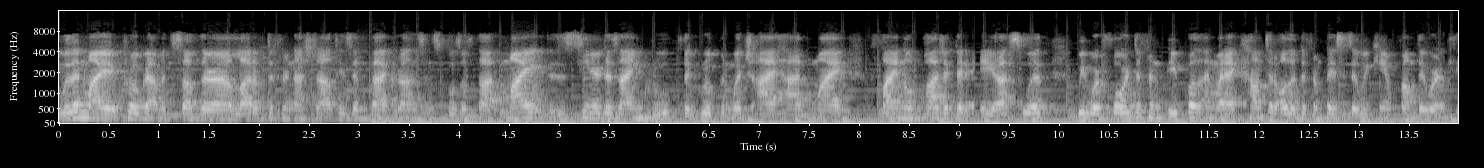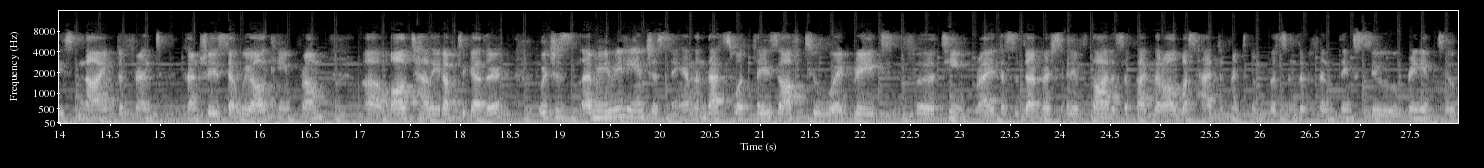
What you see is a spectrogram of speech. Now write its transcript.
Within my program itself, there are a lot of different nationalities and backgrounds and schools of thought. My senior design group, the group in which I had my final project at AUS with, we were four different people. And when I counted all the different places that we came from, there were at least nine different countries that we all came from, uh, all tallied up together, which is, I mean, really interesting. And then that's what plays off to a great uh, team, right? That's the diversity of thought. It's the fact that all of us had different inputs and different things to bring into.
